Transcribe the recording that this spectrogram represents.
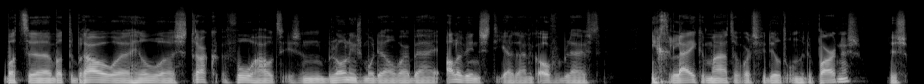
Wat, uh, wat de brouw uh, heel uh, strak volhoudt, is een beloningsmodel waarbij alle winst die uiteindelijk overblijft in gelijke mate wordt verdeeld onder de partners. Dus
